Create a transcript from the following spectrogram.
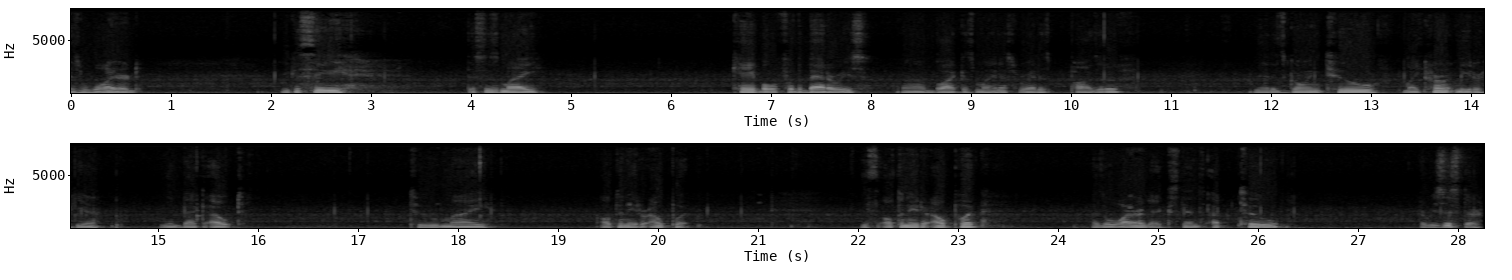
is wired. You can see this is my cable for the batteries. Uh, black is minus, red is positive. That is going to my current meter here, and then back out to my alternator output. This alternator output has a wire that extends up to a resistor.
